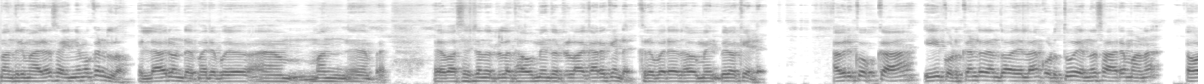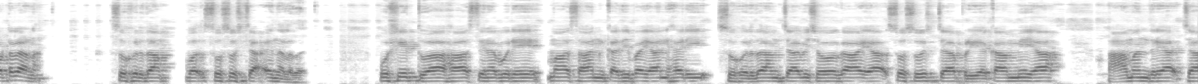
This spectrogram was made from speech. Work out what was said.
മന്ത്രിമാരോ സൈന്യമൊക്കെ ഉണ്ടല്ലോ. എല്ലാവരും ഉണ്ട്. മറ്റേ വസിഷ്ഠം തൊട്ടുള്ള ധൗമ്യം തൊട്ടുള്ള ആൾക്കാരൊക്കെ ഉണ്ട്. കൃപര ധൗമ്യൻ ഇവരൊക്കെ ഉണ്ട്. അവർക്കൊക്കെ ഈ കൊടുക്കേണ്ടത് എന്തോ അതെല്ലാം കൊടുത്തു എന്ന സാരമാണ്. ടോട്ടലാണ് സുഹൃതാം സുസുശ്ച എന്നുള്ളത്. ഉഷിത്വാഹാസ്തിനപുരേ മാസാൻ കതിപയാൻ ഹരി സുഹൃദാം ച വിശോകായ സ്വസുശ്ച പ്രിയകാമ്യയ ആമന്ത്ര്യ ച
